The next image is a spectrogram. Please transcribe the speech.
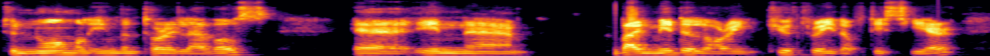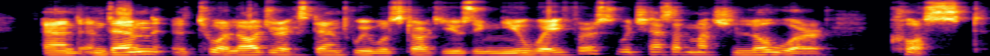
to normal inventory levels uh, by middle or in Q3 of this year. And then uh, to a larger extent, we will start using new wafers, which has a much lower cost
